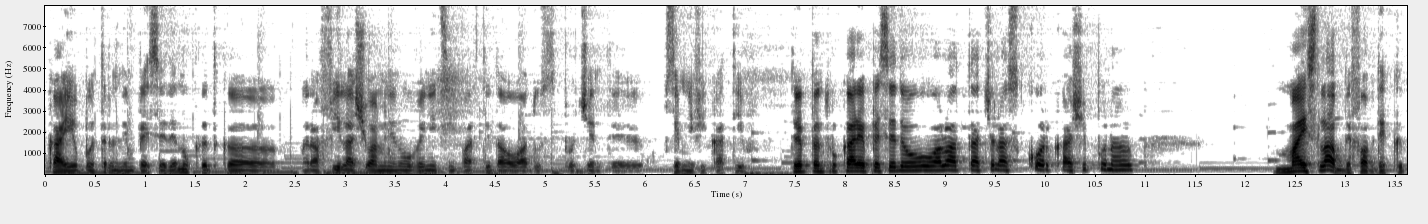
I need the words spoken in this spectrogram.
caie bătrân din PSD. Nu cred că Rafila și oamenii nou veniți în partid au adus procente semnificativ. Drept pentru care PSD-ul a luat același scor ca și până mai slab, de fapt, decât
